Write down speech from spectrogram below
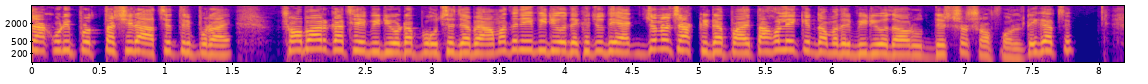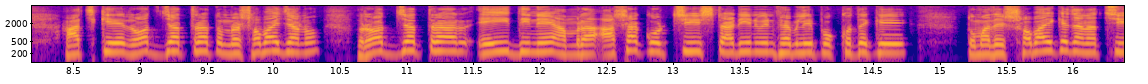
চাকরি প্রত্যাশীরা আছে ত্রিপুরায়, সবার কাছে এই ভিডিওটা পৌঁছে যাবে। আমাদের এই ভিডিও দেখে যদি একজনও চাকরিটা পায়, তাহলেই কিন্তু আমাদের ভিডিও দেওয়ার উদ্দেশ্য সফল, ঠিক আছে? আজকে রথযাত্রা, তোমরা সবাই জানো, রথযাত্রার এই দিনে আমরা আশা করছি স্টাডি ইন উইন ফ্যামিলির পক্ষ থেকে তোমাদের সবাইকে জানাচ্ছি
